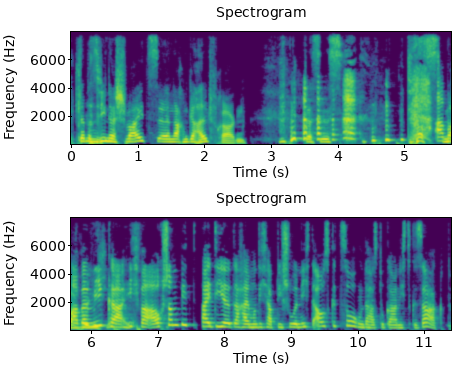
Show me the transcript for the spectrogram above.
Ich glaube, das ist wie in der Schweiz äh, nach dem Gehalt fragen. Das ist. Das aber, aber Mika, ich war auch schon bei dir daheim und ich habe die Schuhe nicht ausgezogen. Da hast du gar nichts gesagt.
